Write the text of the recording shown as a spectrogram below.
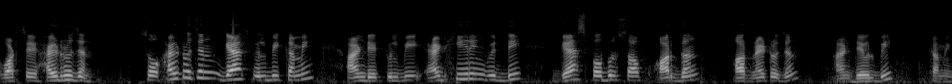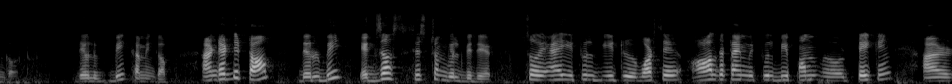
what say hydrogen. So hydrogen gas will be coming and it will be adhering with the gas bubbles of argon or nitrogen and they will be coming out, they will be coming up and at the top there will be exhaust system will be there. So it will be what say all the time it will be pump uh, taking and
